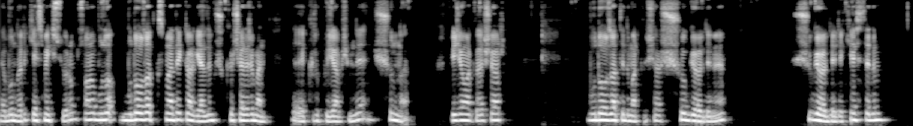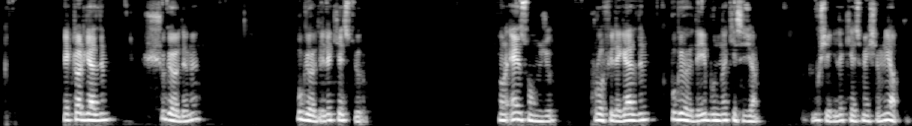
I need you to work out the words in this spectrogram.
E, bunları kesmek istiyorum. Sonra bu, bu da uzat kısmına tekrar geldim. Şu köşeleri ben e, kırpacağım şimdi. Şunlar. Kırpacağım arkadaşlar. Bu da uzat dedim arkadaşlar. Şu gövdemi şu gövdeyle kes dedim. Tekrar geldim. Şu gövdemi bu gövdeyle kes diyorum. Sonra en sonuncu profile geldim. Bu gövdeyi bununla keseceğim. Bu şekilde kesme işlemini yaptım.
